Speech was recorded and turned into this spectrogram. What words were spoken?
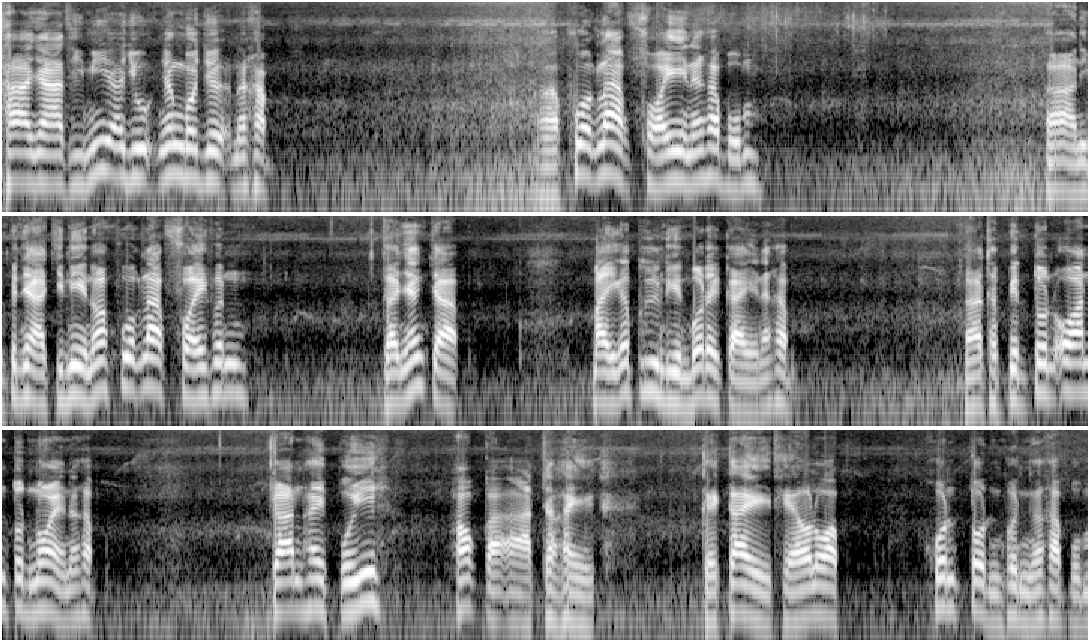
ถ้าหญ้าที่มีอายุยังบ่เยอะนะครับพวกรากฝอยนะครับ ผม อ่านี่เป็นหญ้าจีนี่เนาะพวกรากฝอยเพิ่น ก็ยังจะไปกับพื้นดินบ่ได้ไกลนะครับถ้าเป็นต้นอ่อนต้นน้อยนะครับ การให้ปุ๋ยเฮาก็อาจจะให้ใกล้ๆแถวรอบโคนต้นเพิ่นนะครับ ผม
